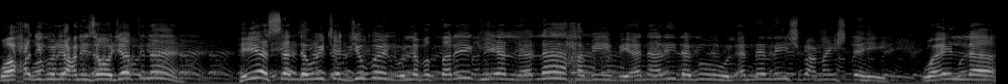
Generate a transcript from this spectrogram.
واحد يقول يعني زوجتنا هي السندويشة جبن ولا في الطريق هي لا حبيبي أنا أريد أقول أن اللي يشبع ما يشتهي وإلا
